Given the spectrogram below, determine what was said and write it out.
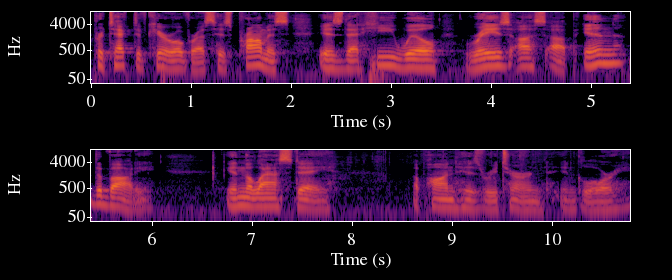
protective care over us, His promise is that He will raise us up in the body in the last day upon His return in glory.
